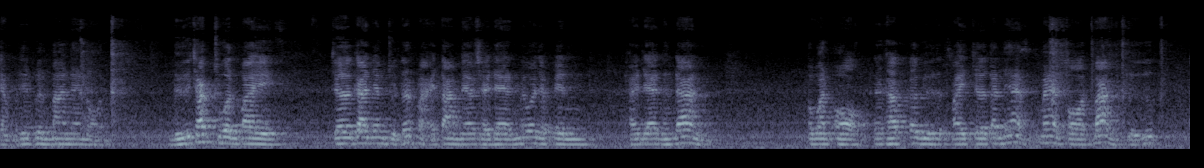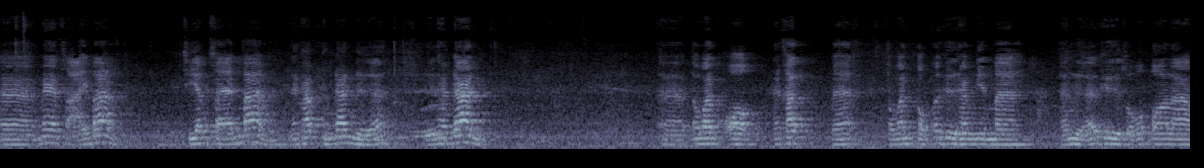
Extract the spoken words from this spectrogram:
ยังประเทศเพื่อนบ้านแน่นอน หรือชักชวนไปเจอกันยังจุดนัดหมายตามแนวชายแดนไม่ว่าจะเป็นชายแดนทางด้านตะวันออกนะครับ ก็คือไปเจอกันแค่แม่สอดบ้าง หรืออแม่สายบ้าง เชียงแสนบ้างนะครับ ทางด้านเหนือหรือทางด้านะวันออกนะครับนะฮะตะวันตกก็คือทางเมียนมา ทางเหนือก็คือสปปลาว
